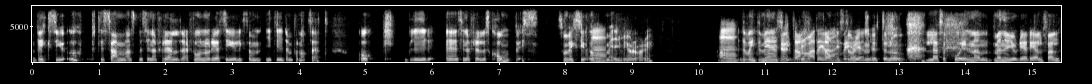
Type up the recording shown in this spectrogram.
växer ju upp tillsammans med sina föräldrar för hon reser ju liksom i tiden på något sätt och blir eh, sina föräldrars kompis. Så hon växer ju upp Mm. med Amy och Rory. Ja, Mm. Det var inte meningen att jag skulle Utan berätta hela den här historien utan att läsa på innan. Men nu gjorde jag det i alla fall.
